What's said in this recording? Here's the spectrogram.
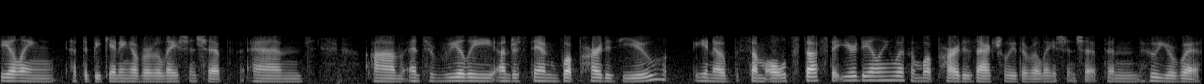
feeling at the beginning of a relationship and um, and to really understand what part is you, you know, some old stuff that you're dealing with, and what part is actually the relationship and who you're with.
